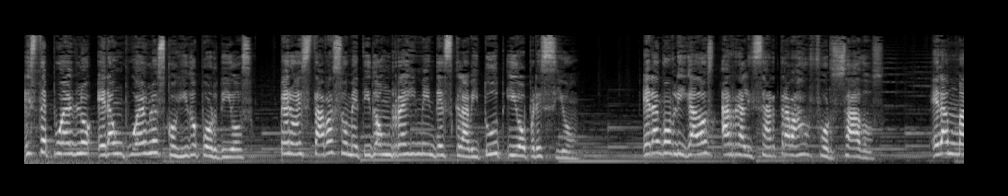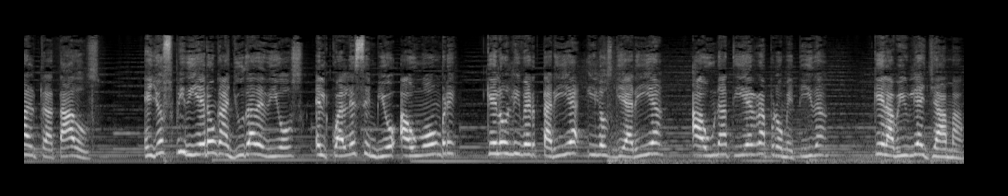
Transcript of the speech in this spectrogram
Este pueblo era un pueblo escogido por Dios, pero estaba sometido a un régimen de esclavitud y opresión. Eran obligados a realizar trabajos forzados. Eran maltratados. Ellos pidieron ayuda de Dios, el cual les envió a un hombre que los libertaría y los guiaría a una tierra prometida que la Biblia llama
